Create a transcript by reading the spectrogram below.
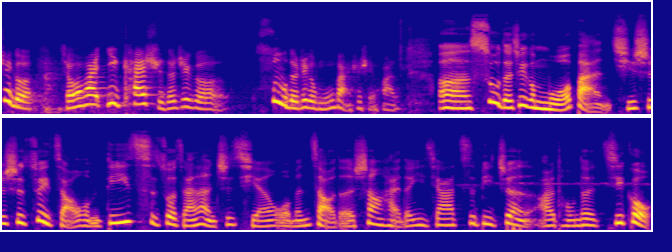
这个小花花一开始的这个素的这个模板是谁画的？呃，素的这个模板其实是最早我们第一次做展览之前，我们找的上海的一家自闭症儿童的机构，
